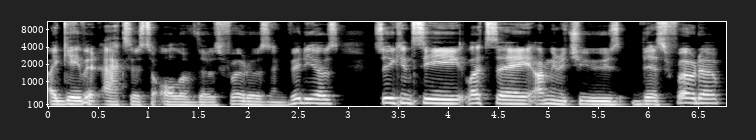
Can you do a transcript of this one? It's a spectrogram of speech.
I gave it access to all of those photos and videos. So you can see, let's say I'm going to choose this photo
